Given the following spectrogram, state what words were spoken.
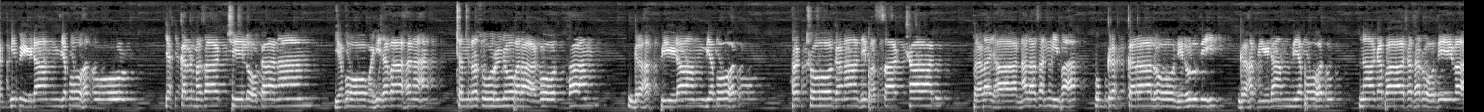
अग्निपीडाम् व्यपोहतु यः कर्मसाक्षी लोकानाम् यवो महिषवाहनः चन्द्रसूर्योपरागोत्थाम् ग्रहः पीडाम् व्यपोहतु रक्षो गणाधिपः साक्षात् प्रलयानलसन्निभः उग्रः करालो निरुदिः ग्रहपीडाम् व्यपोहतु नागपाशधरो देवः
